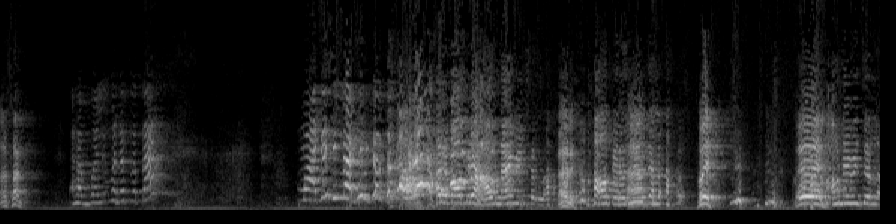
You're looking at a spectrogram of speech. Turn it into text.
हा, सांग. हा, बलू म्हणत होता माझ्याशी लगीन करतो का बरं? अरे बापरे हाव नाही विचारला. काय रे? हाव खरंच नाही हा? होय. ए. हाव नाही विचारला.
